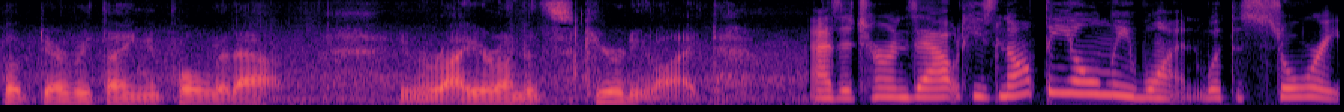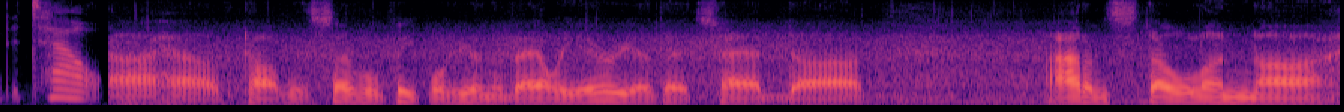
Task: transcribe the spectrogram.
hooked everything and pulled it out, even right here under the security light. As it turns out, he's not the only one with a story to tell. I have talked with several people here in the Valley area that's had uh, items stolen uh,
